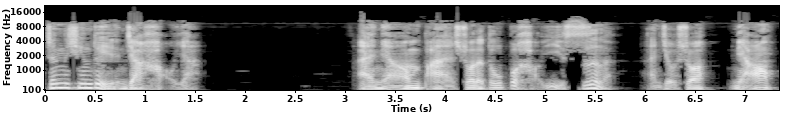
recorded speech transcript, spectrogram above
真心对人家好呀。俺娘把俺说的都不好意思了，俺就说娘。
